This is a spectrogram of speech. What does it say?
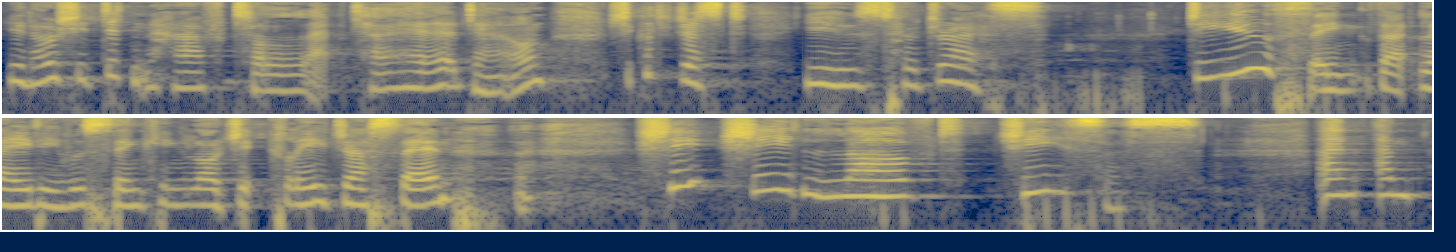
You know, she didn't have to let her hair down. She could have just used her dress. Do you think that lady was thinking logically just then? she, she loved Jesus. And, and,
